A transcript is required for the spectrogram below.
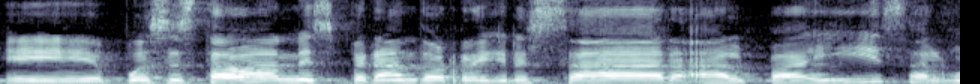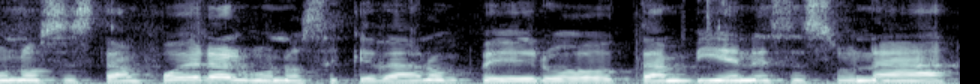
eh, pues estaban esperando regresar al país. Algunos están fuera, algunos se quedaron, pero también esa es una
